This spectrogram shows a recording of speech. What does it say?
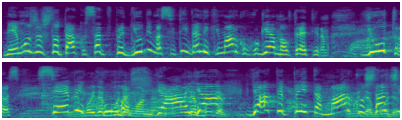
Ne možeš to tako. Sad pred ljudima si ti veliki Marko kog ja maltretiram. Jutros sebi Nemoj kuvaš da jaja. budem. Ja te pitam, Marko, šta ću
